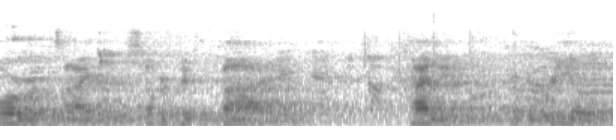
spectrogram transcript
for the Tigers, number 55, Kylie Riverio.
